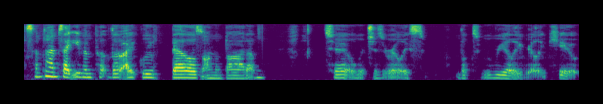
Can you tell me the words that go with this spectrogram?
Sometimes I even put little, I glue bells on the bottom too, which is really, looks really, really cute.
